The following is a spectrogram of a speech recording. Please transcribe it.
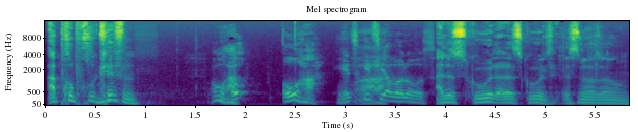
Apropos Kiffen. Oha. Oha, jetzt geht's hier aber los. Alles gut, alles gut. Ist nur so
